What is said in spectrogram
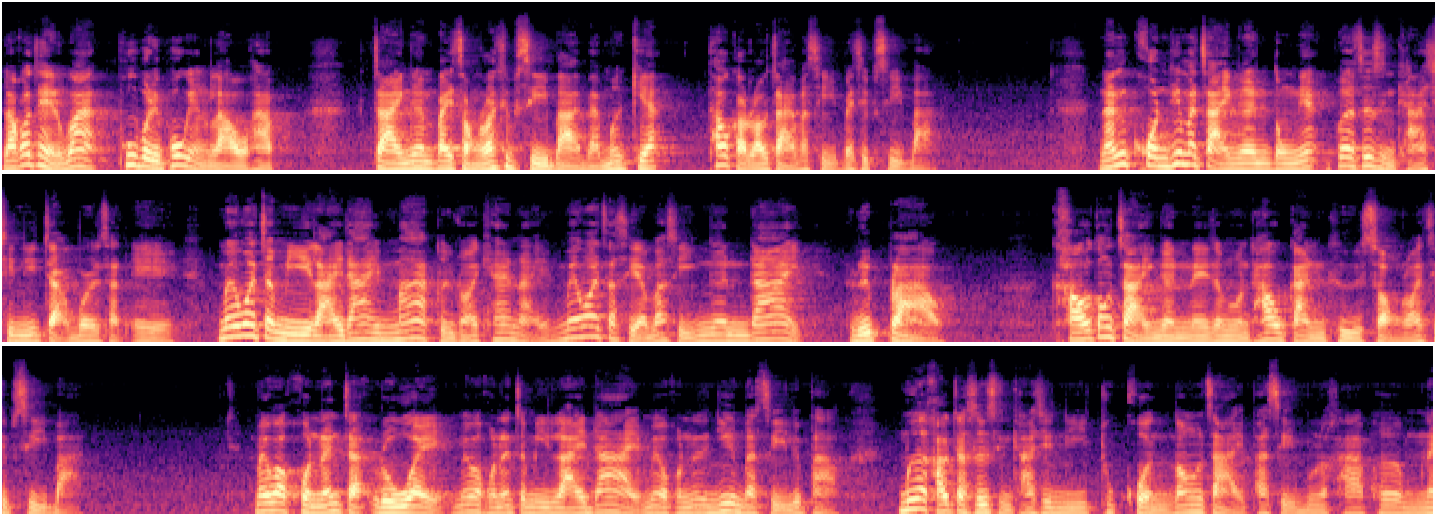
เราก็จะเห็นว่าผู้บริโภคอย่างเราครับ จ่ายเงินไป 214 บาทแบบเมื่อกี้เท่ากับเราจ่ายภาษีไป 14 บาท นั้นคนที่มาจ่ายเงินตรงนี้เพื่อซื้อสินค้าชิ้นนี้จากบริษัท A ไม่ว่าจะมีรายได้มากหรือน้อยแค่ไหน ไม่ว่าจะเสียภาษีเงินได้หรือเปล่า เขาต้องจ่ายเงินในจำนวนเท่ากันคือ 214 บาท ไม่ว่าคนนั้นจะรวย ไม่ว่าคนนั้นจะมีรายได้ ไม่ว่าคนนั้นจะยื่นภาษีหรือเปล่า เมื่อเขาจะซื้อสินค้าชิ้นนี้ ทุกคนต้องจ่ายภาษีมูลค่าเพิ่มใน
